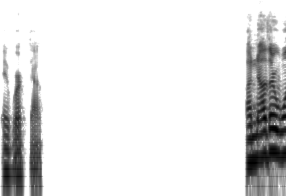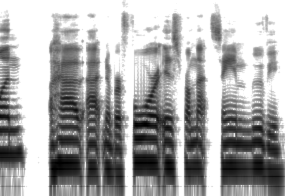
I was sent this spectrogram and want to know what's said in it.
it worked out. Another one I have at number four is from that same movie,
